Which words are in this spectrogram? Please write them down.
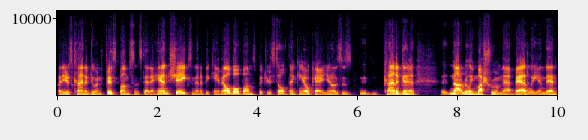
but just kind of doing fist bumps instead of handshakes. And then it became elbow bumps, but you're still thinking, okay, you know, this is uh, kind of going to uh, not really mushroom that badly. And then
